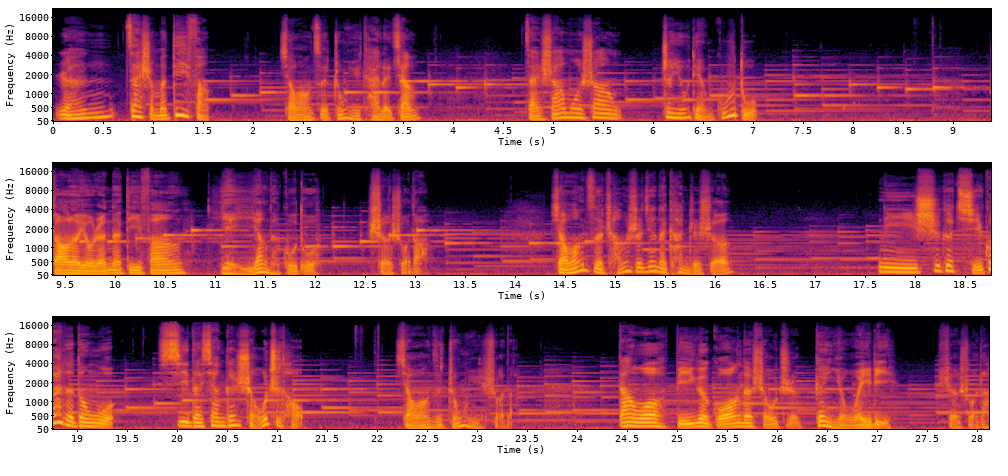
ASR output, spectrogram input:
人在什么地方？小王子终于开了枪。在沙漠上，真有点孤独。到了有人的地方，也一样的孤独。蛇说道。小王子长时间的看着蛇。你是个奇怪的动物，细得像根手指头。小王子终于说道。但我比一个国王的手指更有威力，蛇说道。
